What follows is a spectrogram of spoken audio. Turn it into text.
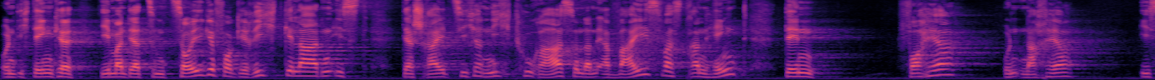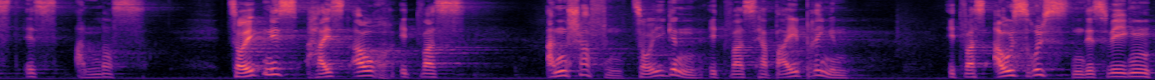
Und ich denke, jemand, der zum Zeuge vor Gericht geladen ist, der schreit sicher nicht Hurra, sondern er weiß, was dran hängt, denn vorher und nachher ist es anders. Zeugnis heißt auch etwas anschaffen, zeugen, etwas herbeibringen, etwas ausrüsten. Deswegen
